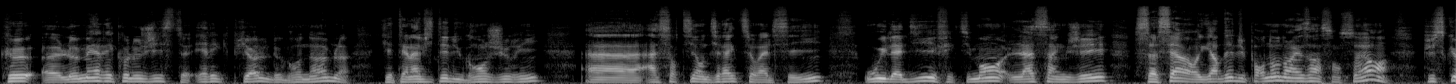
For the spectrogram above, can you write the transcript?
que euh, le maire écologiste Éric Piolle de Grenoble, qui était l'invité du grand jury, a sorti en direct sur LCI, où il a dit effectivement la 5G, ça sert à regarder du porno dans les ascenseurs, puisque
